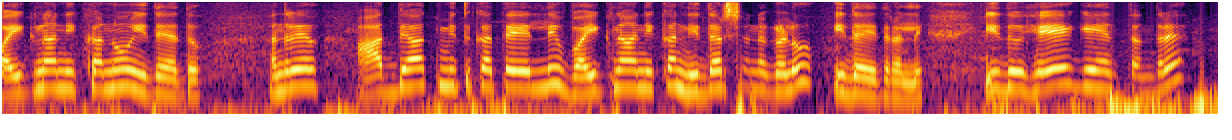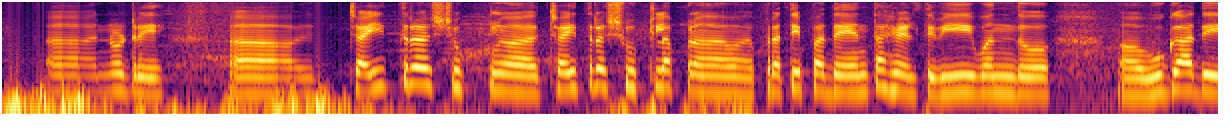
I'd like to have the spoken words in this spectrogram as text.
ವೈಜ್ಞಾನಿಕನೂ ಇದೆ ಅದು. ಅಂದರೆ ಆಧ್ಯಾತ್ಮಿಕತೆಯಲ್ಲಿ ವೈಜ್ಞಾನಿಕ ನಿದರ್ಶನಗಳು ಇದೆ ಇದರಲ್ಲಿ. ಇದು ಹೇಗೆ ಅಂತಂದರೆ ನೋಡ್ರಿ ಚೈತ್ರ ಶುಕ್ ಚೈತ್ರ ಶುಕ್ಲ ಪ್ರ, ಪ್ರತಿಪದೆ ಅಂತ ಹೇಳ್ತೀವಿ. ಈ ಒಂದು ಉಗಾದಿ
